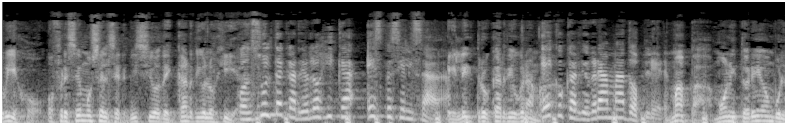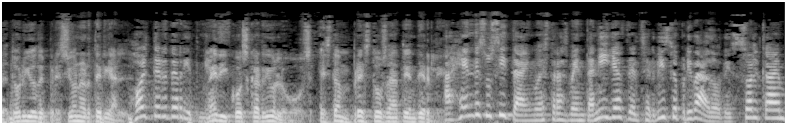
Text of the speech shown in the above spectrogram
Viejo ofrecemos el servicio de cardiología. Consulta cardiológica especializada. Electrocardiograma. Ecocardiograma Doppler. Mapa, monitoreo ambulatorio de presión arterial. Holter de ritmos. Médicos cardiólogos están prestos a atenderle. Agende su cita en nuestras ventanillas del servicio privado de Solca en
